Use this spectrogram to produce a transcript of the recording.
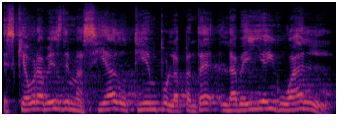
es que ahora ves demasiado tiempo la pantalla, la veía igual.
